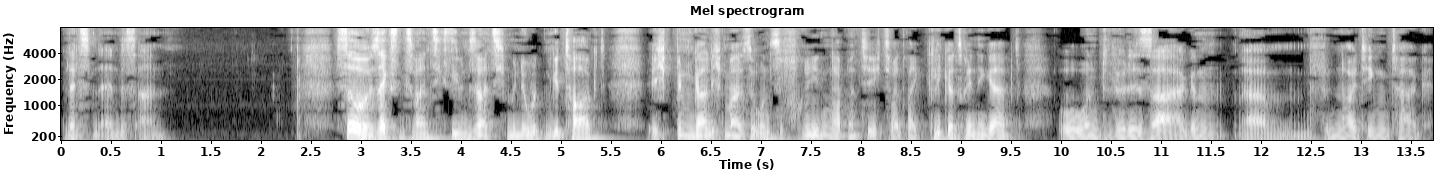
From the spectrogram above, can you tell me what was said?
letzten Endes an. So, 26, 27 Minuten getalkt. Ich bin gar nicht mal so unzufrieden, habe natürlich zwei, drei Klicker drinnen gehabt und würde sagen, ähm, für den heutigen Tag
